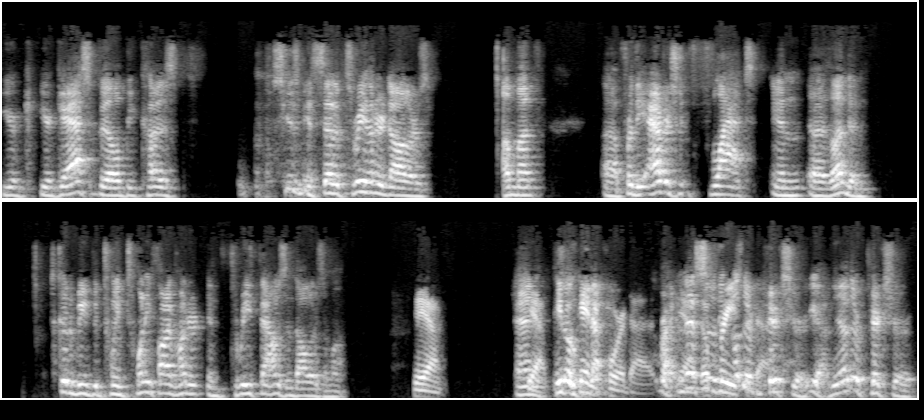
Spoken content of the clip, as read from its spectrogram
your your gas bill because, excuse me, instead of three hundred dollars a month uh, for the average flat in uh, London, it's going to be between twenty five hundred and three thousand dollars a month. Yeah. And yeah, people so can't that, afford that. Right. Yeah, that's so the other picture. Yeah, the other picture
